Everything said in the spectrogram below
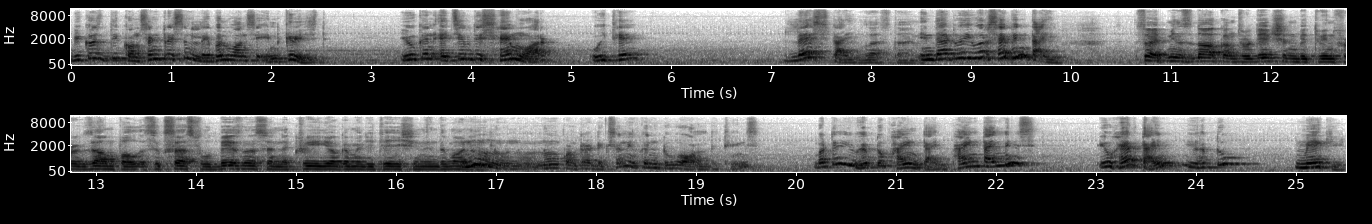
because the concentration level once increased, you can achieve the same work with a less time. Less time. In that way, you are saving time. So it means no contradiction between, for example, a successful business and a Kriya Yoga meditation in the morning. No, no, no, no contradiction. You can do all the things, but uh, you have to find time. Find time means you have time. You have to make it.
